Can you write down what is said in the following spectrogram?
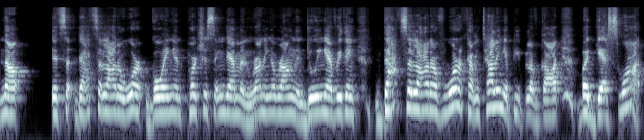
Now, it's that's a lot of work going and purchasing them and running around and doing everything. That's a lot of work i'm telling you people of god. But guess what?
